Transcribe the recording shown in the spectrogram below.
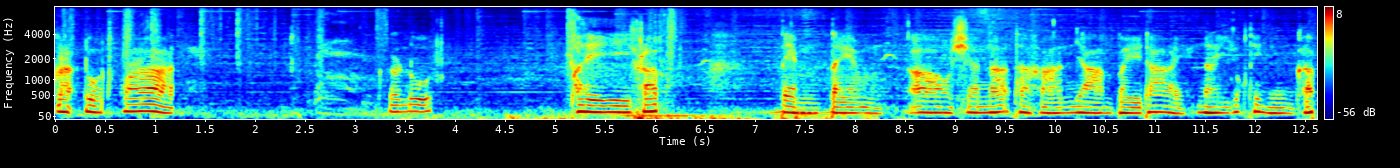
กระโดดฟาด กระโดดไปครับ เต็มเต็มเอาชนะทหารยามไปได้ในยกที่หนึ่งครับ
